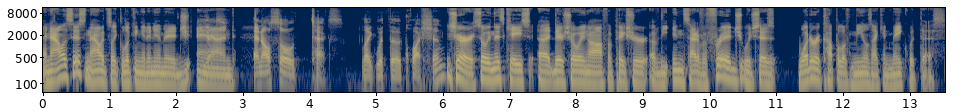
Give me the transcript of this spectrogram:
analysis. Now it's like looking at an image and. And also text, like with the question. Sure. So in this case, uh, they're showing off a picture of the inside of a fridge, which says, "What are a couple of meals I can make with this?"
